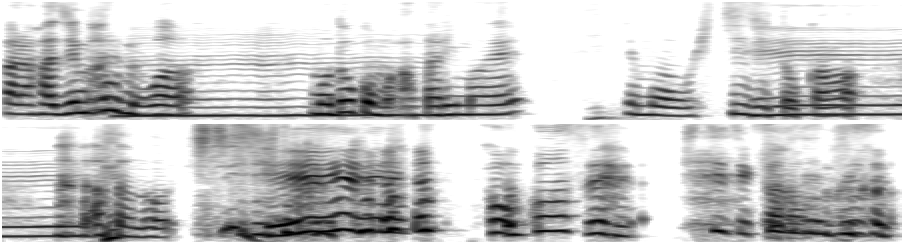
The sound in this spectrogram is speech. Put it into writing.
から始まるのはもうどこも当たり前でも7時とか、えー、朝の7時とか、えー、高校生。7時から。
